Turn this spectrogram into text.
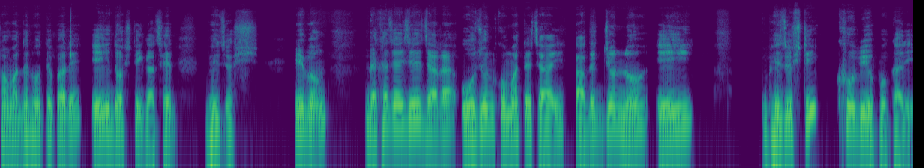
সমাধান হতে পারে এই দশটি গাছের ভেষজ এবং দেখা যায় যে যারা ওজন কমাতে চায় তাদের জন্য এই ভেষজটি খুবই উপকারী।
